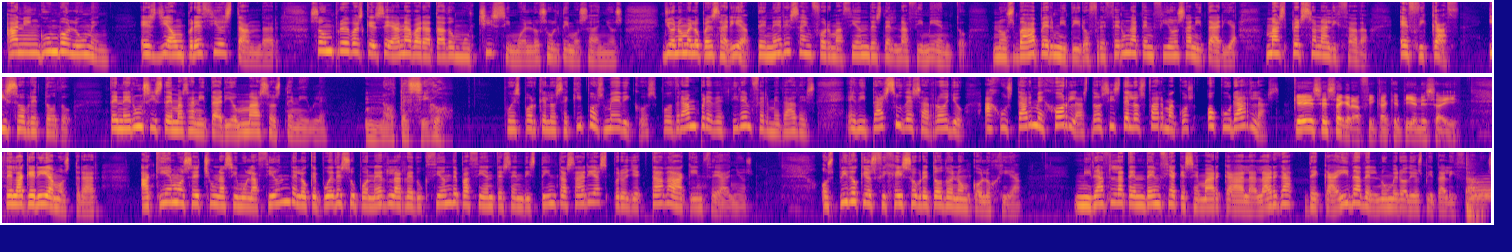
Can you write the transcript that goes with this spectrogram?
A ningún volumen. Es ya un precio estándar. Son pruebas que se han abaratado muchísimo en los últimos años. Yo no me lo pensaría. Tener esa información desde el nacimiento nos va a permitir ofrecer una atención sanitaria más personalizada, eficaz y, sobre todo, tener un sistema sanitario más sostenible. No te sigo. Pues porque los equipos médicos podrán predecir enfermedades, evitar su desarrollo, ajustar mejor las dosis de los fármacos o curarlas. ¿Qué es esa gráfica que tienes ahí? Te la quería mostrar. Aquí hemos hecho una simulación de lo que puede suponer la reducción de pacientes en distintas áreas proyectada a 15 años. Os pido que os fijéis sobre todo en oncología. Mirad la tendencia que se marca a la larga de caída del número de hospitalizados.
